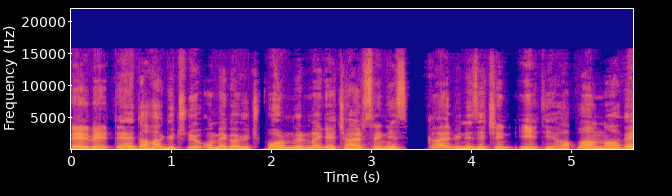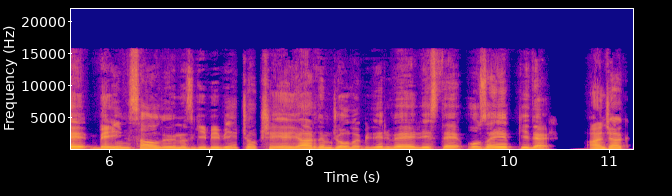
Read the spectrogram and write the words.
Elbette daha güçlü omega 3 formlarına geçerseniz kalbiniz için iltihaplanma ve beyin sağlığınız gibi birçok şeye yardımcı olabilir ve liste uzayıp gider. Ancak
